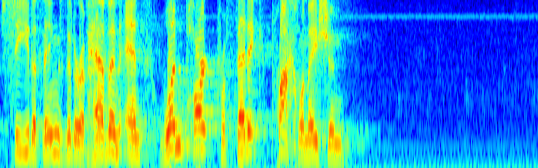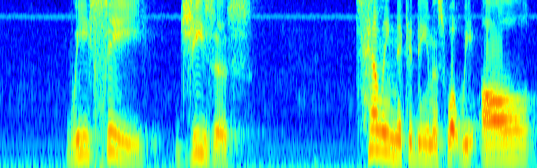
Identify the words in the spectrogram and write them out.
see the things that are of heaven, and one part prophetic proclamation. We see Jesus telling Nicodemus what we all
